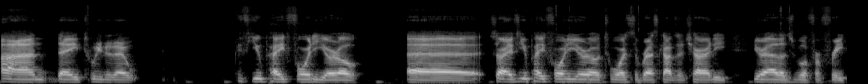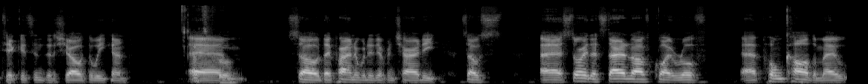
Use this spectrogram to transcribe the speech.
and they tweeted out if you pay 40 euro uh sorry if you pay 40 euro towards the breast cancer charity you're eligible for free tickets into the show at the weekend. That's cool. so they partnered with a different charity. So a story that started off quite rough uh, punk called them out.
